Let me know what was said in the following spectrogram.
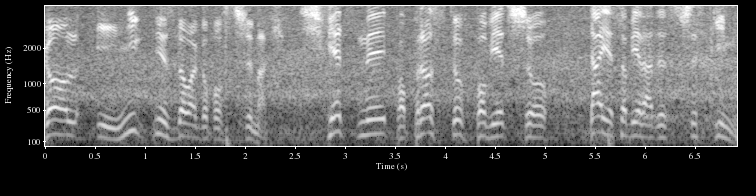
gol i nikt nie zdoła go powstrzymać. Świetny, po prostu w powietrzu. Daje sobie radę z wszystkimi.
